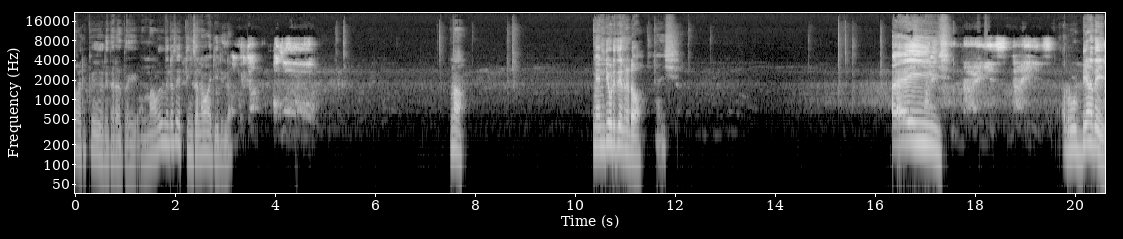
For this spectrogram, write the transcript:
ആരും കയറി തരാത് ഒന്നാമത് ഇതിന്റെ സെറ്റിങ്സ് തന്നെ മാറ്റിയിട്ടില്ല. എന്നാ? മെന്റി ഓടി തരുന്നു കേട്ടോ റുഡിയാണതേ.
